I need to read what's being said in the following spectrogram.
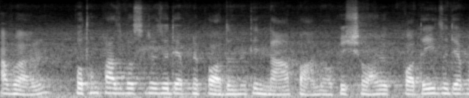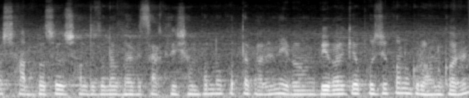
আবার প্রথম পাঁচ বছরে যদি আপনি পদোন্নতি না পান, অফিস সহায়ক পদেই যদি আবার সাত বছর সন্তোষজনকভাবে চাকরি সম্পন্ন করতে পারেন এবং বিভাগীয় প্রশিক্ষণ গ্রহণ করেন,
